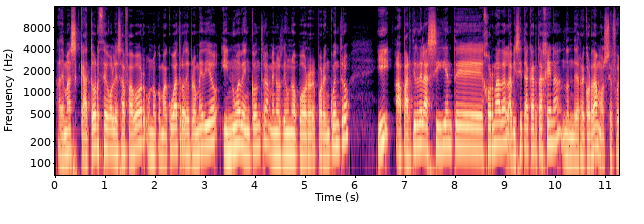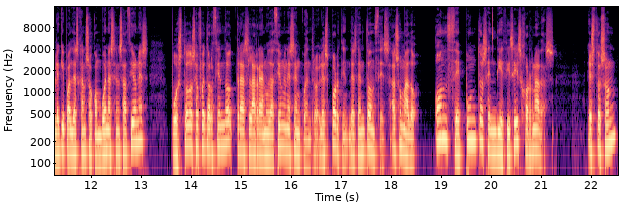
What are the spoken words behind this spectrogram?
Además, 14 goles a favor, 1,4 de promedio y 9 en contra, menos de 1 por, por encuentro. Y a partir de la siguiente jornada, la visita a Cartagena, donde recordamos se fue el equipo al descanso con buenas sensaciones, pues todo se fue torciendo tras la reanudación en ese encuentro. El Sporting desde entonces ha sumado 11 puntos en 16 jornadas. Estos son,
